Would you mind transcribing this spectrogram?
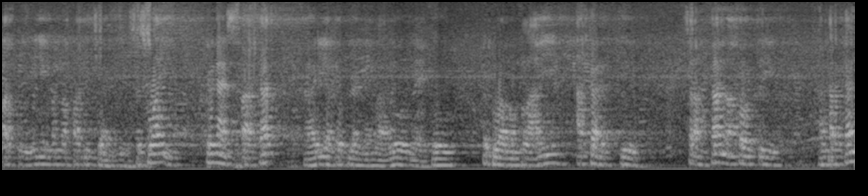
pagi ini menepati janji sesuai dengan sepakat hari atau bulan yang lalu yaitu kedua mempelai agar diserahkan atau diantarkan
